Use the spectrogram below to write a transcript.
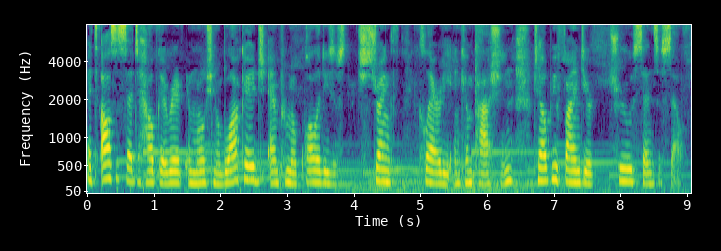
It's also said to help get rid of emotional blockage and promote qualities of strength, clarity, and compassion to help you find your true sense of self.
